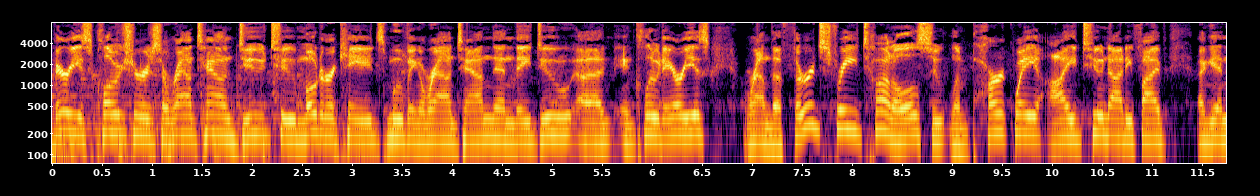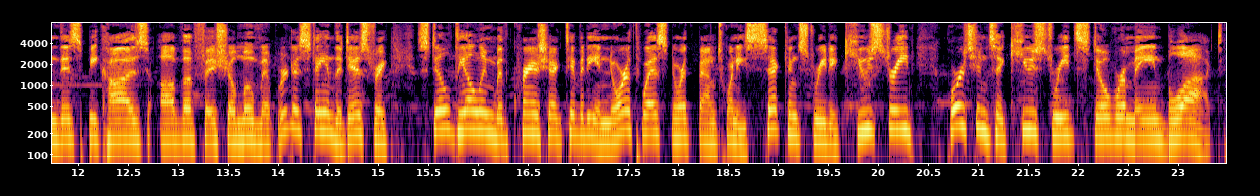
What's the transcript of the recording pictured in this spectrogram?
various closures around town due to motorcades moving around town. And they do uh, include areas around the 3rd Street Tunnel, Suitland Parkway, I 295. Again, this because of official movement. We're going to stay in the district, still dealing with crash activity in Northwest, northbound 22nd Street at Q Street. Portions of Q Street still remain blocked.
